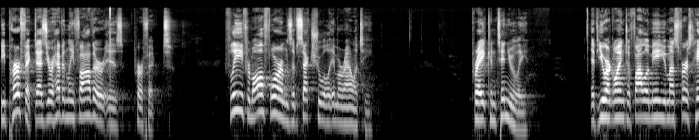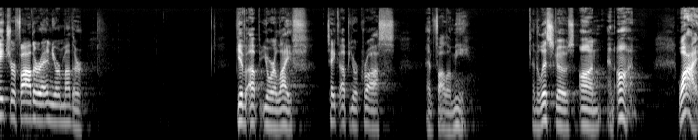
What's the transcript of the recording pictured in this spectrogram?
Be perfect as your heavenly Father is perfect. Flee from all forms of sexual immorality. Pray continually. If you are going to follow me, you must first hate your father and your mother. Give up your life, take up your cross, and follow me. And the list goes on and on. Why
